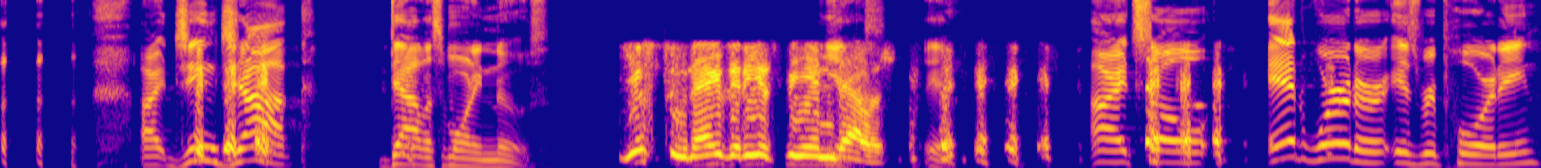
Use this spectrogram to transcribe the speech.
All right, Jean-Jacques, Dallas Morning News. Used to now he's at ESPN Yes. Dallas. Yeah. All right, so Ed Werder is reporting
